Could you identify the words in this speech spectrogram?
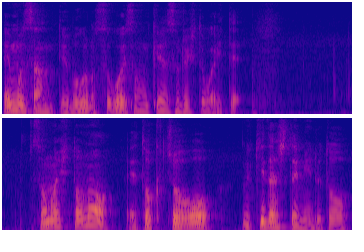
M さんっていう僕のすごい尊敬する人がいて、その人の特徴を抜き出してみると、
